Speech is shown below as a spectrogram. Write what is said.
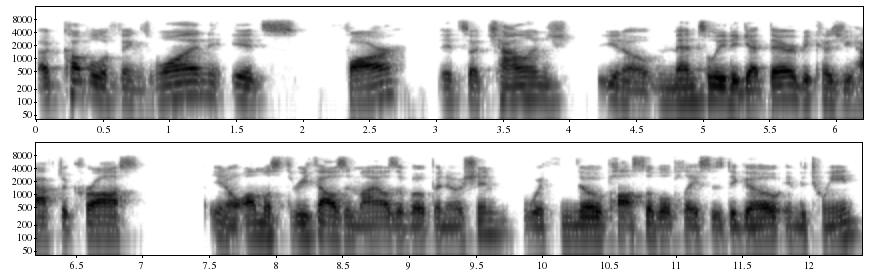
a couple of things. One, it's far. It's a challenge you know, mentally to get there because you have to cross, you know, almost 3,000 miles of open ocean with no possible places to go in between.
